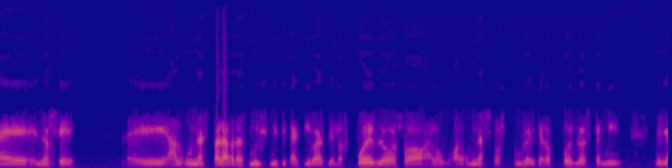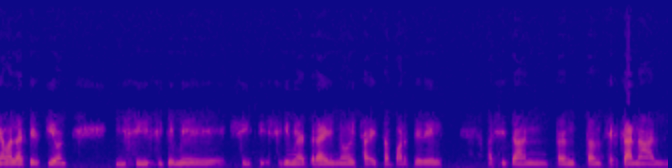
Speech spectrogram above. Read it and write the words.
eh, no sé, eh, algunas palabras muy significativas de los pueblos o al- algunas costumbres de los pueblos que a mí me llaman la atención y sí sí que me sí, sí que me atrae no esa esa parte de él así tan tan tan cercana al-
